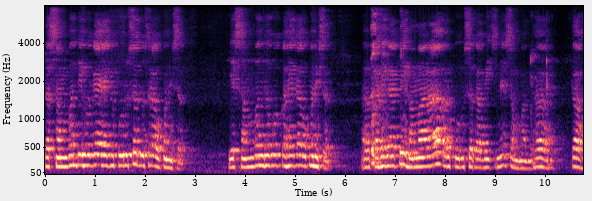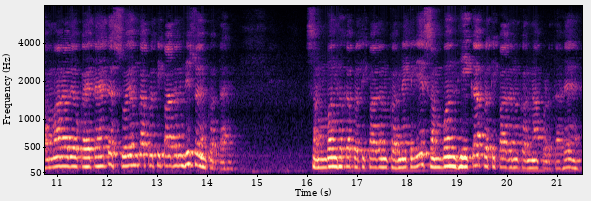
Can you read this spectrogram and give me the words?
तो संबंधी हो गया एक पुरुष, दूसरा उपनिषद। ये संबंध को कहेगा उपनिषद। और कहेगा कि हमारा और पुरुष का बीच में संबंध। तो हमारा जो कहता है तो स्वयं का प्रतिपादन भी स्वयं करता है। संबंध का प्रतिपादन करने के लिए संबंधी का प्रतिपादन करना पड़ता है।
